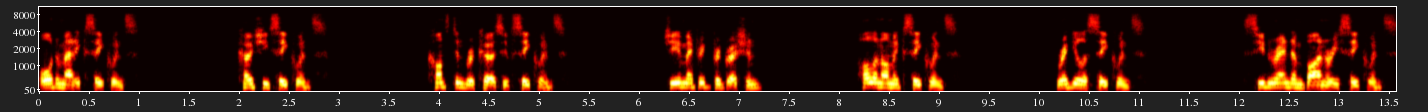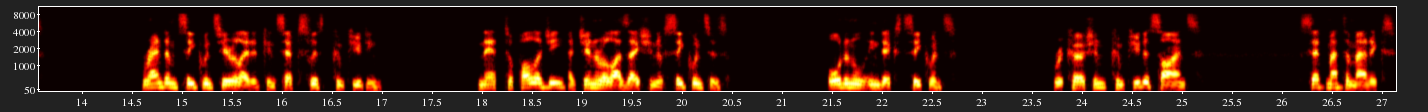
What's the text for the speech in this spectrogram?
Automatic sequence Cauchy sequence. Constant recursive sequence. Geometric progression. Holonomic sequence. Regular sequence. Pseudorandom binary sequence. Random sequence-related concepts list computing. Net topology, a generalization of sequences. Ordinal indexed sequence. Recursion computer science. Set mathematics.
